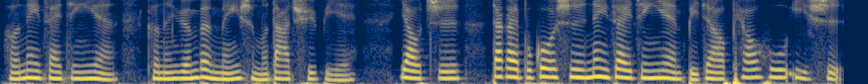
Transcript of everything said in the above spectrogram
和内在经验，可能原本没什么大区别。要知，大概不过是内在经验比较飘忽易逝。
